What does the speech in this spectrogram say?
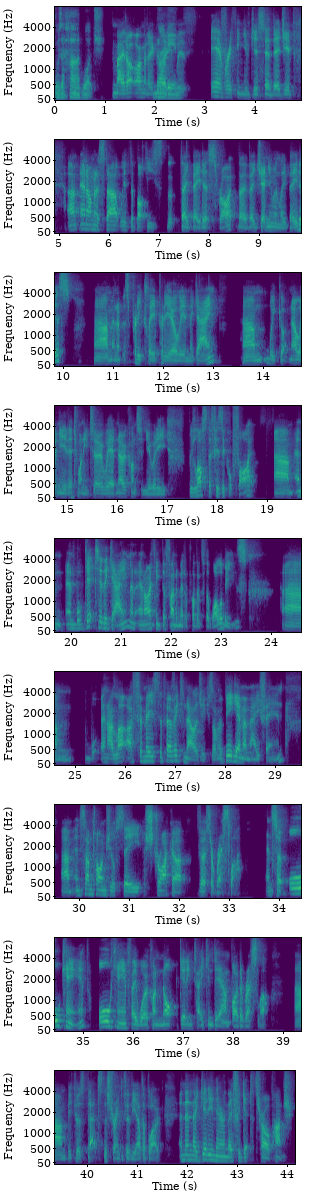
It was a hard watch. Mate, I, am going to agree with everything you've just said there, Jim. Um, and I'm going to start with the Bockies. They beat us, right? They, they genuinely beat us. Um, and it was pretty clear pretty early in the game. Um, we got nowhere near the 22. We had no continuity. We lost the physical fight. Um, and, and we'll get to the game. And, and I think the fundamental problem for the Wallabies, um, and I love, for me, it's the perfect analogy because I'm a big MMA fan. Um, and sometimes you'll see a striker versus a wrestler. And so all camp, all camp, they work on not getting taken down by the wrestler um, because that's the strength of the other bloke. And then they get in there and they forget to throw a punch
